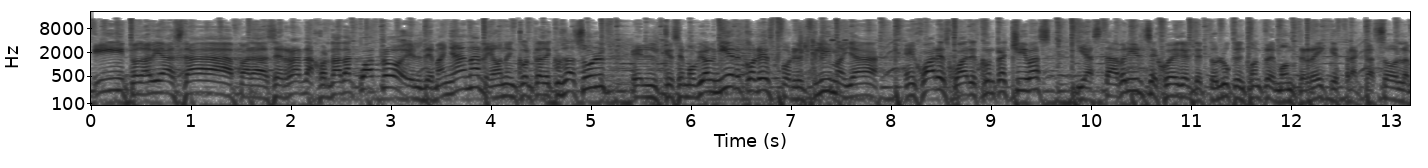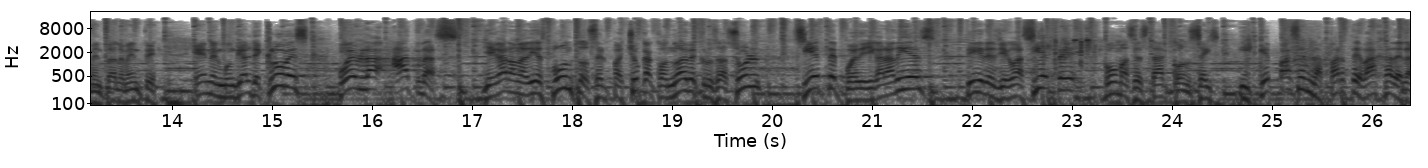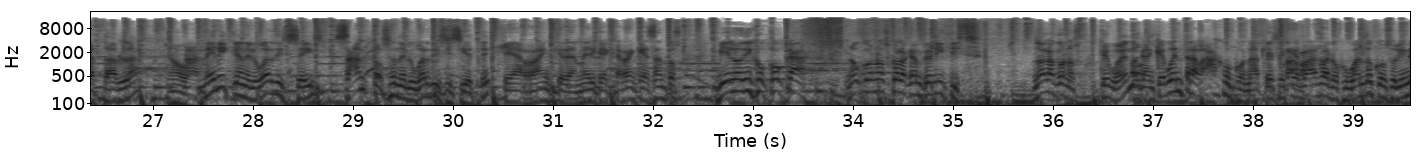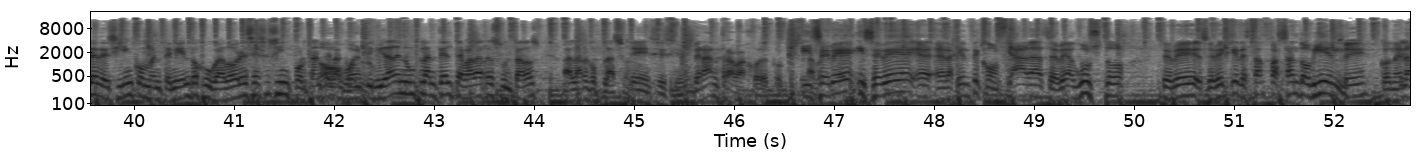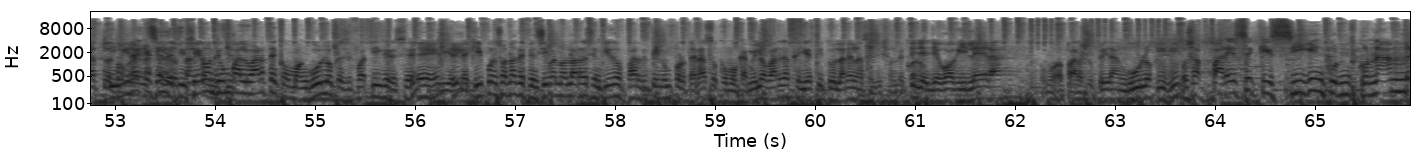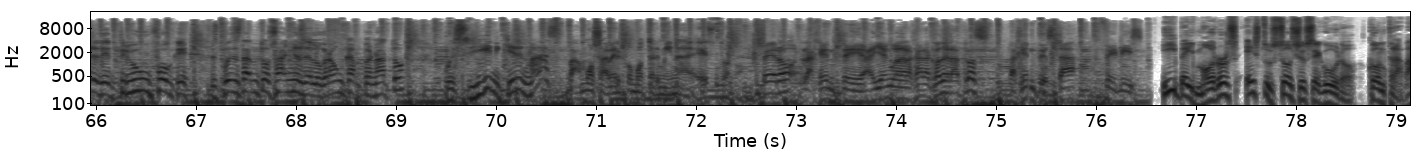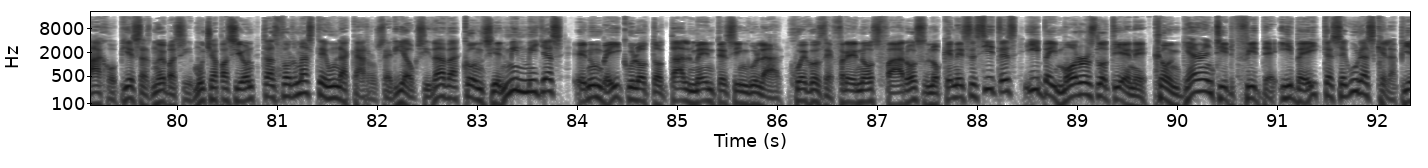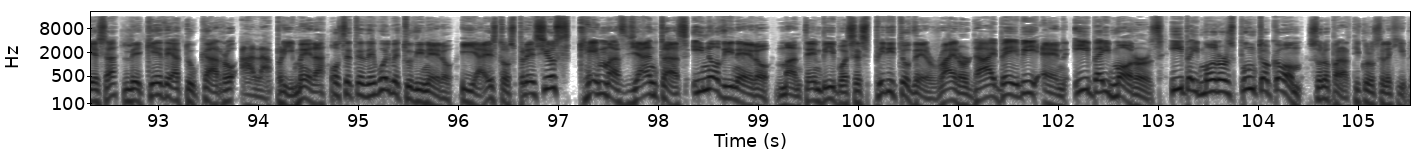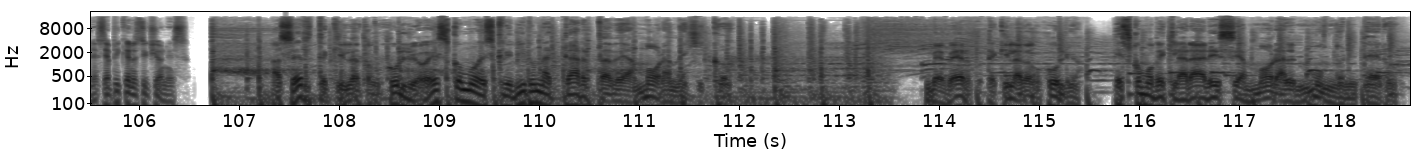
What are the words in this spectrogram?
Y todavía está para cerrar la jornada 4, el de mañana, León en contra de Cruz Azul, el que se movió el miércoles por el clima ya en Juárez, Juárez contra Chivas, y hasta abril se juega el de Toluca en contra de Monterrey, que fracasó lamentablemente en el Mundial de Clubes. Puebla, Atlas, llegaron a 10 puntos, el con 9, Cruz Azul 7, puede llegar a 10, Tigres llegó a 7, Pumas está con 6. ¿Y qué pasa en la parte baja de la tabla? No, bueno. América en el lugar 16, Santos en el lugar 17. Qué arranque de América, qué arranque de Santos. Bien lo dijo Coca, no conozco la campeonitis. No la conozco. Qué bueno. Oigan, qué buen trabajo con Atlas, Qué eh, qué bárbaro, jugando con su línea de 5, manteniendo jugadores, eso es importante. No, la bueno. continuidad en un plantel te va a dar resultados a largo plazo. Sí, sí, sí, un gran trabajo de Coca. Y se ve, y se ve eh, a la gente confiada, se ve a gusto, se ve, se ve que le están pasando bien Sí. con el Atlas. Y mira que se deshicieron de un baluarte como Angulo que se fue a Tigres, ¿eh? Sí. y el Sí. equipo en zona defensiva no lo ha resentido. Aparte, tiene un porterazo como Camilo Vargas, que ya es titular en la selección de Sí, ya Colombia. llegó Aguilera para suplir Angulo. O sea, parece que siguen con, con hambre de triunfo, que después de tantos años de lograr un campeonato, pues siguen y quieren más. Vamos a ver cómo termina esto, ¿no? Pero la gente allá en Guadalajara con el Atlas, la gente está feliz. eBay Motors es tu socio seguro. Con trabajo, piezas nuevas y mucha pasión, transformaste una carrocería oxidada con 100.000 millas en un vehículo totalmente singular. Juegos de frenos, faros, lo que necesites, eBay Motors lo tiene. Con Guaranteed Fit de eBay, te aseguras que la pieza le quede a tu carro a la primera o se te devuelve tu dinero. Y a estos precios, ¿qué más llantas y no dinero? Mantén vivo ese espíritu de Ride or Die Baby en eBay Motors. ebaymotors.com. Solo para artículos elegibles. Se aplican restricciones. Hacer tequila, Don Julio, es como escribir una carta de amor a México. Beber tequila, Don Julio, es como declarar ese amor al mundo entero.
